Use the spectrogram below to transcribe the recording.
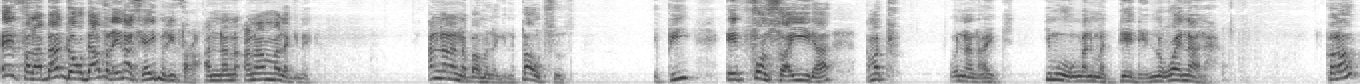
et falaba d'orba falena sey mirifa anana malagine. Anana naba malagine, pas autre chose. Et puis et Ira, amatu onana ik. Imu ma dede no wenara. Comment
